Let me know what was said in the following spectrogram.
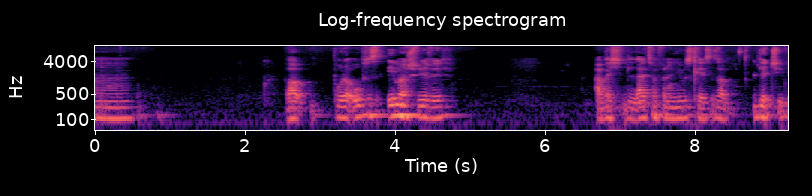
Mhm. Boah, Bruder, Obst ist immer schwierig. Aber ich leite mal von den Use Cases ab. Litchi.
